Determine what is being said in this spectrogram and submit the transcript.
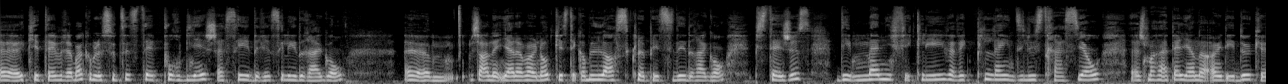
euh, qui était vraiment comme le sous-titre, c'était pour bien chasser et dresser les dragons. Euh, j'en il y en avait un autre qui c'était comme l'encyclopédie des dragons. Puis c'était juste des magnifiques livres avec plein d'illustrations. Euh, je me rappelle il y en a un des deux que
